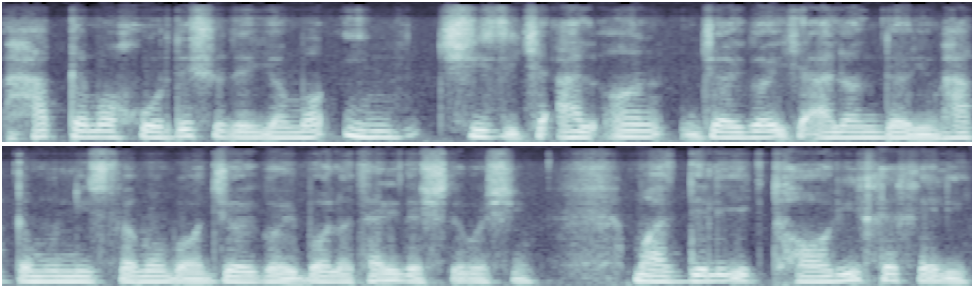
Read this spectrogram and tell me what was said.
حق ما خورده شده یا ما این چیزی که الان جایگاهی که الان داریم حقمون نیست و ما با جایگاهی بالاتری داشته باشیم. ما از دل یک تاریخ خیلی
